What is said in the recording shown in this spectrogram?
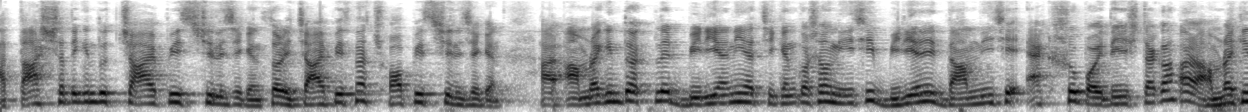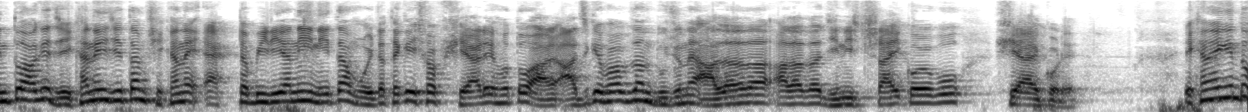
আর তার সাথে কিন্তু চার পিস চিলি চিকেন সরি চার পিস না, ছ পিস চিলি চিকেন আর আমরা কিন্তু এক প্লেট বিরিয়ানি আর চিকেন কষাও নিয়েছি, বিরিয়ানির দাম নিয়েছি একশো পঁয়ত্রিশ টাকা, আর আমরা কিন্তু আগে যেখানেই যেতাম, সেখানে একটা বিরিয়ানি নিতাম, ওইটা থেকেই সব শেয়ারে হতো। আর আজকে ভাবলাম দুজনে আলাদা আলাদা জিনিস ট্রাই করব শেয়ার করে। এখানে কিন্তু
